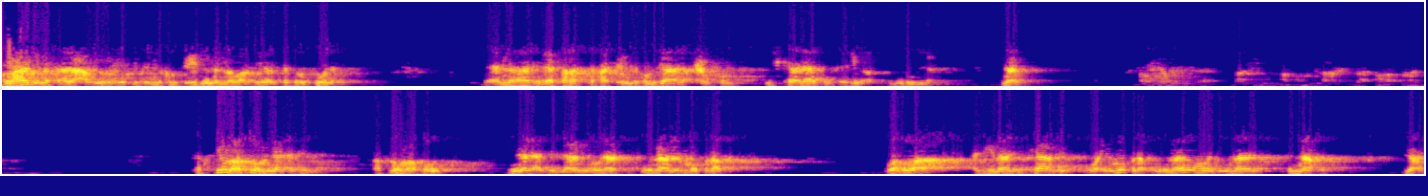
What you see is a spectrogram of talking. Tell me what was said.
والله هذه مسألة عظيمة. يجب أنكم تعيدون النظر فيها وتدرسونها. لأنها إذا ترسخت عندكم جاءت عنكم إشكالات كثيرة. بإذن الله. نعم. تقسيم أصله من الأدلة. أصله مأخوذ من الأدلة أن هناك إيمان مطلق وهو الإيمان الكامل ومطلق الإيمان وهو الإيمان الناقص. نعم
